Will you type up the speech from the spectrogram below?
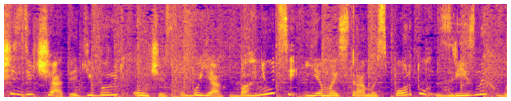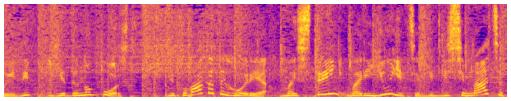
Більшість дівчат, які беруть участь у боях в багнюці, є майстрами спорту з різних видів єдиноборств. Вікова категорія майстринь варіюється від 18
